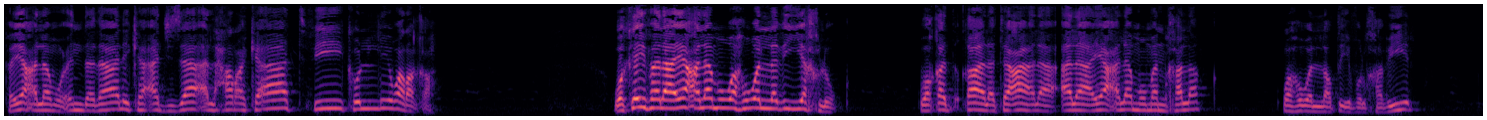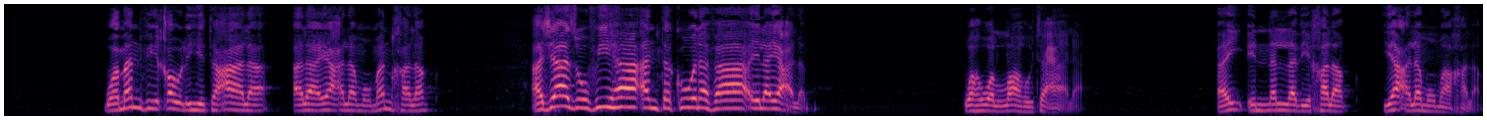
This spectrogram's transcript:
فيعلم عند ذلك أجزاء الحركات في كل ورقة. وكيف لا يعلم وهو الذي يخلق؟ وقد قال تعالى ألا يعلم من خلق؟ وهو اللطيف الخبير. ومن في قوله تعالى ألا يعلم من خلق؟ أجازوا فيها أن تكون فاعل يعلم. وهو الله تعالى. أي إن الذي خلق يعلم ما خلق.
